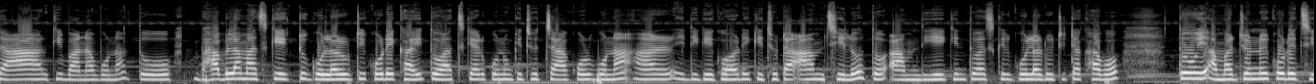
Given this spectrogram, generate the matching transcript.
চা আর কি বানাবো না। তো ভাবলাম আজকে একটু গোলা রুটি করে খাই, তো আজকে আর কোনো কিছু চা করব না। আর এদিকে ঘরে কিছুটা আম ছিল, তো আম দিয়েই কিন্তু আজকের গোলা রুটিটা খাব। তো ওই আমার জন্যই করেছি,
